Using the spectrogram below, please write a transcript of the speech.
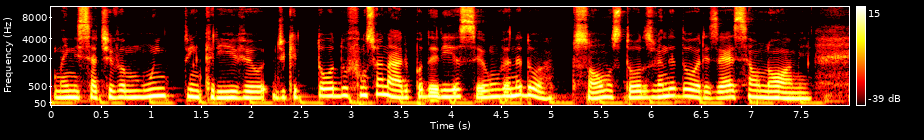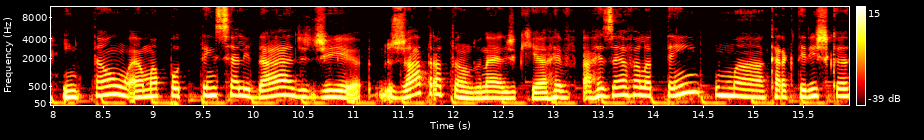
uma iniciativa muito incrível de que todo funcionário poderia ser um vendedor. Somos todos vendedores, esse é o nome. Então é uma potencialidade de já tratando, né, de que a, a reserva ela tem uma característica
